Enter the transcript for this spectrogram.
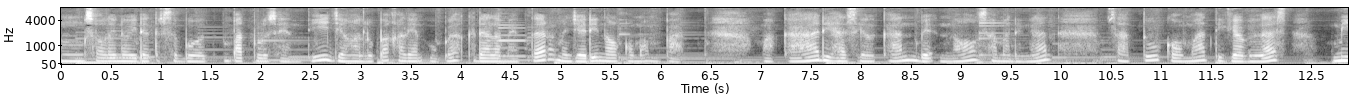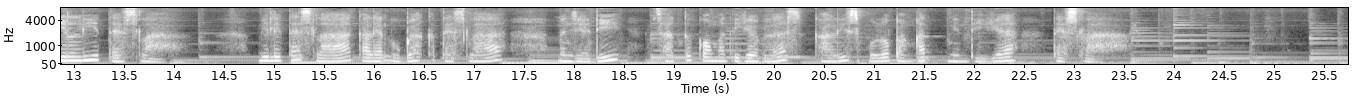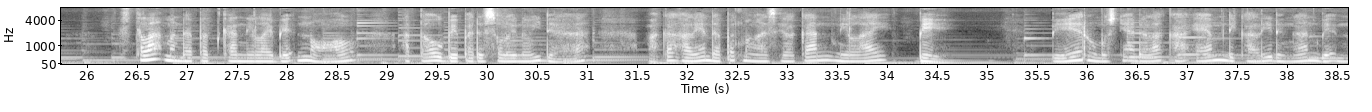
hmm, solenoida tersebut. 40 cm jangan lupa kalian ubah ke dalam meter menjadi 0,4 maka dihasilkan B0 sama dengan 1,13 mili Tesla mili Tesla kalian ubah ke Tesla menjadi 1,13 kali 10 pangkat min 3 Tesla setelah mendapatkan nilai B0 atau B pada solenoida, maka kalian dapat menghasilkan nilai B. B rumusnya adalah KM dikali dengan B0.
